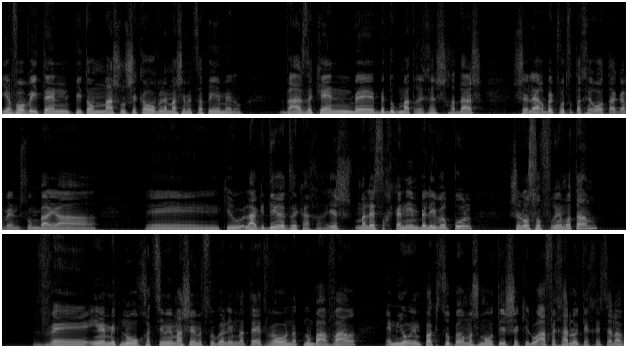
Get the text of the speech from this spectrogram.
יבוא וייתן פתאום משהו שקרוב למה שמצפים ממנו. ואז זה כן בדוגמת רכש חדש, שלהרבה קבוצות אחרות, אגב, אין שום בעיה, אה, כאילו, להגדיר את זה ככה. יש מלא שחקנים בליברפול שלא סופרים אותם, ואם הם ייתנו חצי ממה שהם מסוגלים לתת, או נתנו בעבר, הם יהיו אימפקט סופר משמעותי, שכאילו אף אחד לא יתייחס אליו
